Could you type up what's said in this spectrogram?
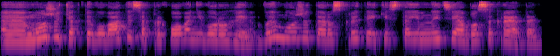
е, можуть активуватися приховані вороги. Ви можете розкрити якісь таємниці або секрети.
